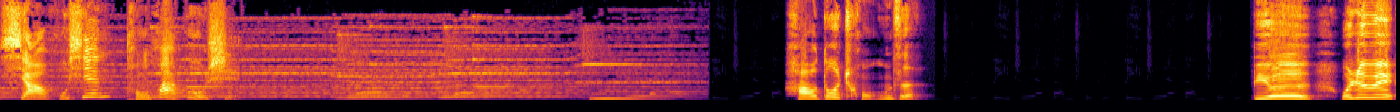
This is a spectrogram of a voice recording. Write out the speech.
小狐仙童话故事。好多虫子，比恩，我认为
